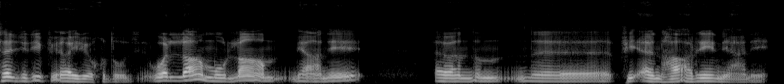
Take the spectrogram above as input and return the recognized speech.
tecri fi gayri hudud. Ve lamu lam yani efendim e, fi enharin yani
